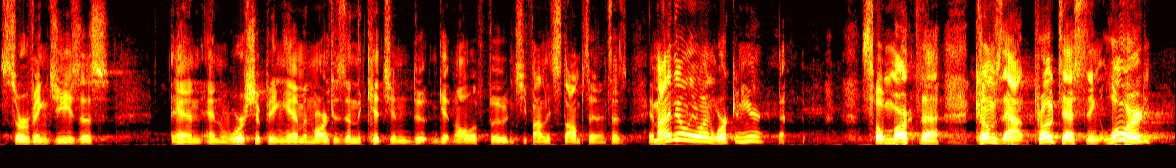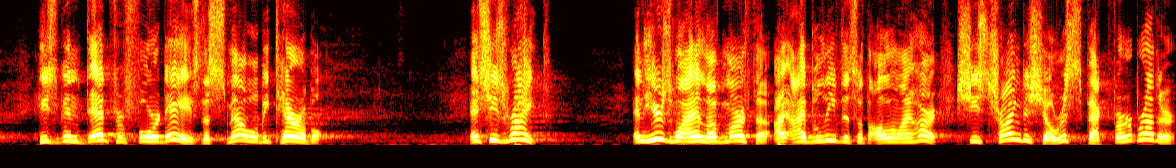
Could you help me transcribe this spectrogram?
serving Jesus and, and worshiping him, and Martha's in the kitchen doing, getting all the food, and she finally stomps in and says, Am I the only one working here? so Martha comes out protesting, Lord, he's been dead for four days. The smell will be terrible. And she's right. And here's why I love Martha. I, I, believe this with all of my heart. She's trying to show respect for her brother.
